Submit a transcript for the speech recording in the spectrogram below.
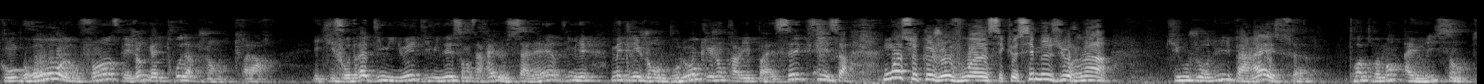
qu'en gros en France les gens gagnent trop d'argent. Voilà. Et qu'il faudrait diminuer, diminuer sans arrêt le salaire, diminuer, mettre les gens au boulot, que les gens ne travaillent pas assez, que c'est ça. Moi, ce que je vois, c'est que ces mesures-là, qui aujourd'hui paraissent proprement ahurissantes,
